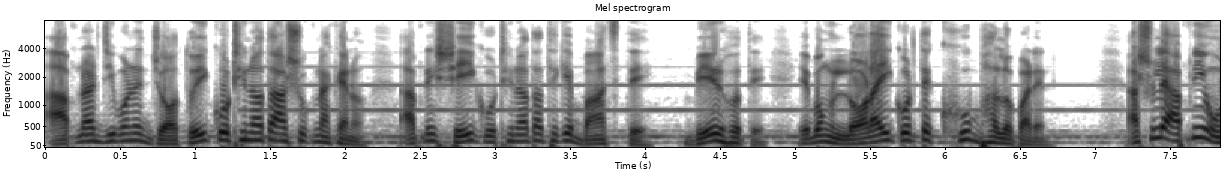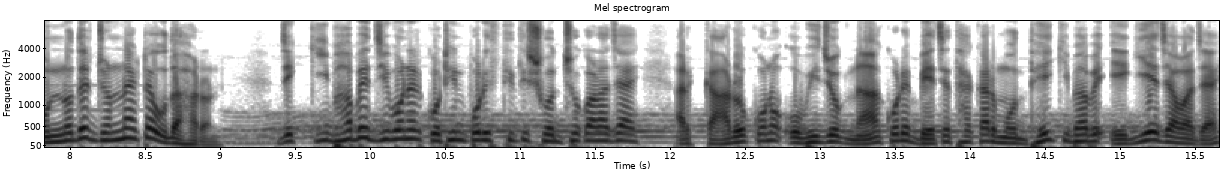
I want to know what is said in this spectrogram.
আপনার জীবনে যতই কঠিনতা আসুক না কেন, আপনি সেই কঠিনতা থেকে বাঁচতে, বের হতে এবং লড়াই করতে খুব ভালো পারেন। আসলে আপনি অন্যদের জন্য একটা উদাহরণ। যে কীভাবে জীবনের কঠিন পরিস্থিতি সহ্য করা যায় আর কারও কোনো অভিযোগ না করে বেঁচে থাকার মধ্যেই কীভাবে এগিয়ে যাওয়া যায়,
